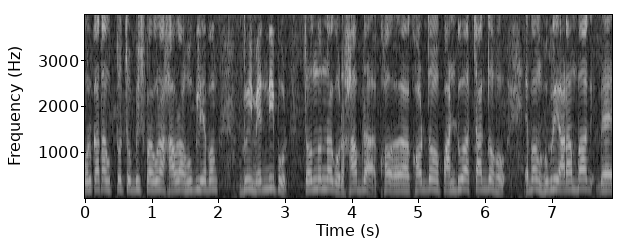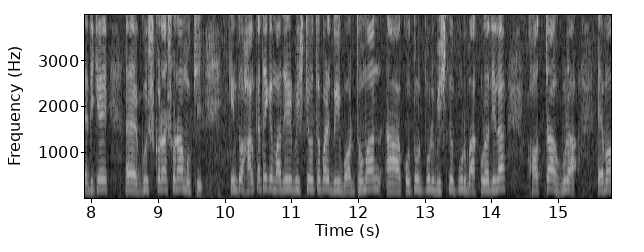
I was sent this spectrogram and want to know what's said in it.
কলকাতা, উত্তর চব্বিশ পরগনা, হাওড়া, হুগলি এবং দুই মেদিনীপুর, চন্দননগর, হাবড়া খড়দহ, পান্ডুয়া, চাকদহ এবং হুগলি আরামবাগ এদিকে গুসকরা, সোনামুখী। কিন্তু হালকা থেকে মাঝারি বৃষ্টি হতে পারে দুই বর্ধমান কতুলপুর, বিষ্ণুপুর, বাঁকুড়া জেলা, খত্রা, হুড়া এবং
